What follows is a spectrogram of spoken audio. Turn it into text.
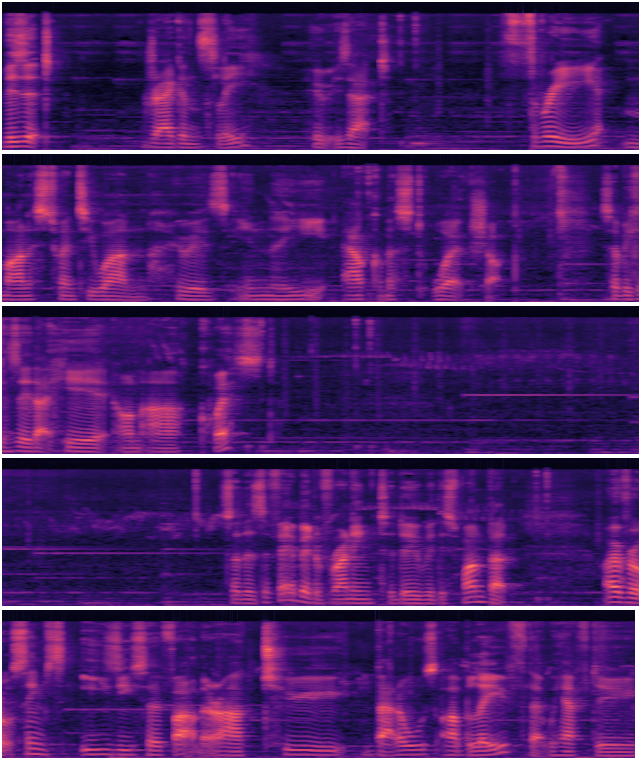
visit Dragonsley, who is at 3 minus 21, who is in the Alchemist Workshop. So we can see that here on our quest. So there's a fair bit of running to do with this one, but overall it seems easy so far. There are two battles, I believe, that we have to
